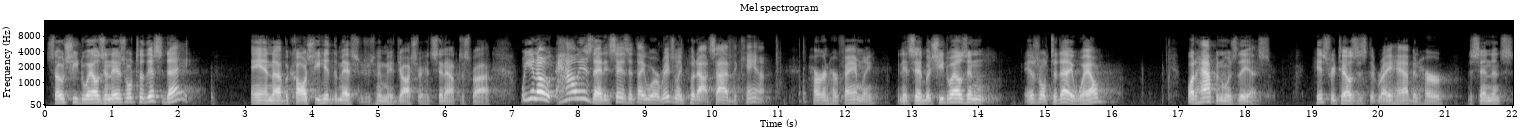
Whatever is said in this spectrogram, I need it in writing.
so she dwells in Israel to this day and uh, because she hid the messengers whom Joshua had sent out to spy. Well, you know, how is that? It says that they were originally put outside the camp, her and her family, and it said, but she dwells in Israel today. Well, what happened was this history tells us that Rahab and her descendants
